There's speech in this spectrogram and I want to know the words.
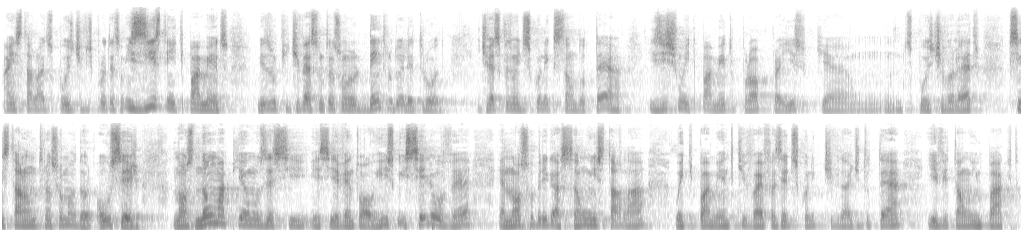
a instalar dispositivos de proteção. Existem equipamentos, mesmo que tivesse um transformador dentro do eletrodo e tivesse que fazer uma desconexão do terra, existe um equipamento próprio para isso, que é um dispositivo elétrico, que se instala no transformador. Ou seja, nós não mapeamos esse, esse eventual risco e, se ele houver, é nossa obrigação instalar o equipamento que vai fazer a desconectividade do terra e evitar um impacto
